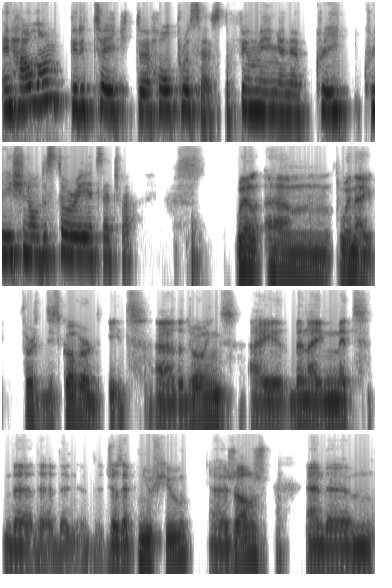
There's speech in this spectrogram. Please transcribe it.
And how long did it take the whole process, the filming and a create creation of the story, etc.? Well, um, when I first discovered it, uh, the drawings, I then I met the the, the, the Joseph Newfew, uh, Georges, and um,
